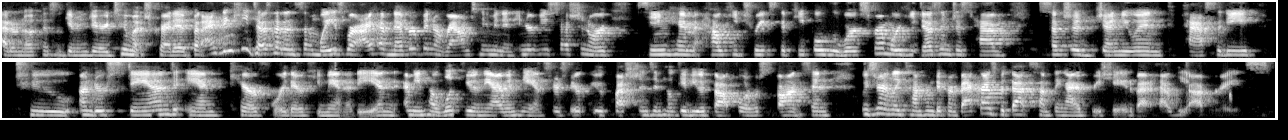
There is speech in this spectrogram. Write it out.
I don't know if this is giving Jerry too much credit, but I think he does that in some ways where I have never been around him in an interview session or seeing him how he treats the people who works for him, where he doesn't just have such a genuine capacity to understand and care for their humanity. And I mean, he'll look you in the eye when he answers your, your questions and he'll give you a thoughtful response. And we certainly come from different backgrounds, but that's something I appreciate about how he operates.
